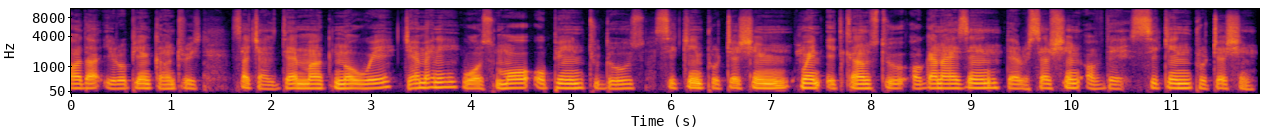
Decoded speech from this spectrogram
other European countries such as Denmark, Norway, Germany was more open to those seeking protection when it comes to organizing the reception of the seeking protection.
